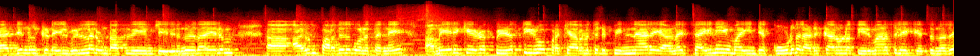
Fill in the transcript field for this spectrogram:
രാജ്യങ്ങൾക്കിടയിൽ വിള്ളൽ ഉണ്ടാക്കുകയും ചെയ്തിരുന്നു. ഏതായാലും അരുൺ പറഞ്ഞതുപോലെ തന്നെ അമേരിക്കയുടെ പിഴത്തീരുവ പ്രഖ്യാപനത്തിന് പിന്നാലെയാണ് ചൈനയുമായി ഇന്ത്യ കൂടുതൽ അടുക്കാനുള്ള തീരുമാനത്തിലേക്ക് എത്തുന്നത്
